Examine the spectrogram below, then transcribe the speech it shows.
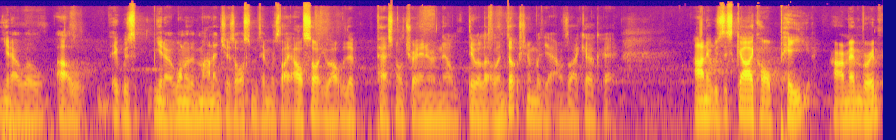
you know, well, I'll. It was, you know, one of the managers or something was like, "I'll sort you out with a personal trainer, and they'll do a little induction with you." I was like, "Okay." And it was this guy called Pete. I remember him.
